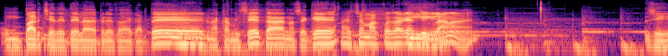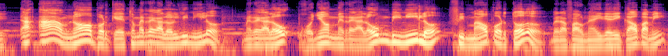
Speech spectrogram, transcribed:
un parche de tela de pereza de cartel, unas camisetas, no sé qué? Ha hecho más cosas que en Y- Chiclana, ¿eh? Sí. Ah, ah, no, porque esto me regaló el vinilo. Me regaló, coño, me regaló un vinilo firmado por todo, Vera Fauna, y dedicado para mí.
